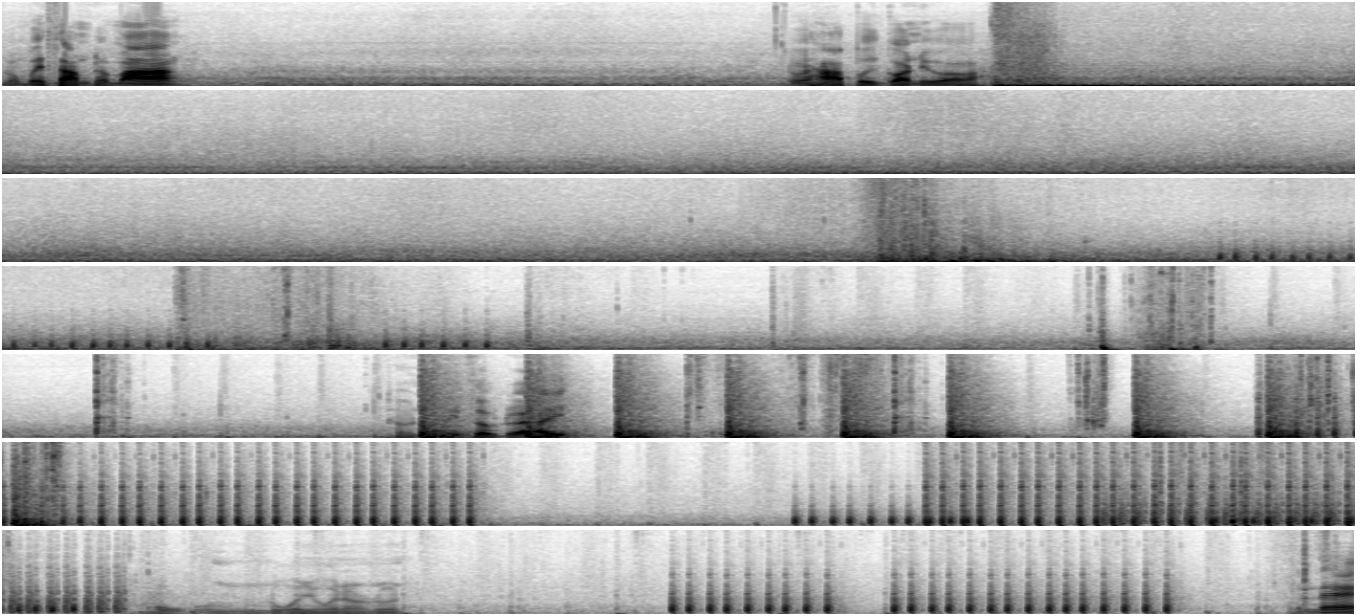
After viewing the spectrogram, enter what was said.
ลงไปซ้ำเถอะมั่งต้องไปหาปืนก่อนดีกว่า มีศพด้วยเอ้โหหนัวอยู่วะน้องนุ่นแน่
